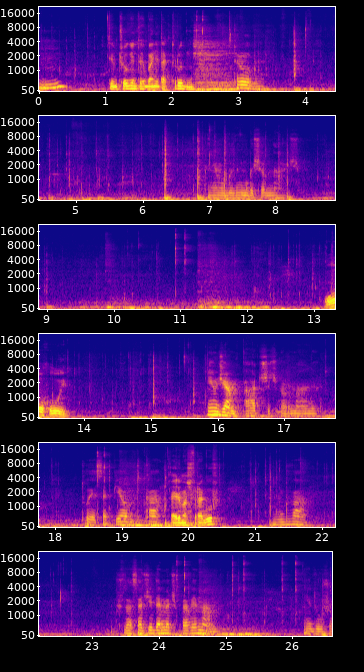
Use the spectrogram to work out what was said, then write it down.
Mm, Tym czołgiem to chyba nie tak trudno. Trudno. Nie mogę, nie mogę się odnaleźć. O chuj. Nie mam patrzeć normalnie. Tu jest E5. A ile masz fragów? Dwa. Już w zasadzie damage prawie mam. Niedużo.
